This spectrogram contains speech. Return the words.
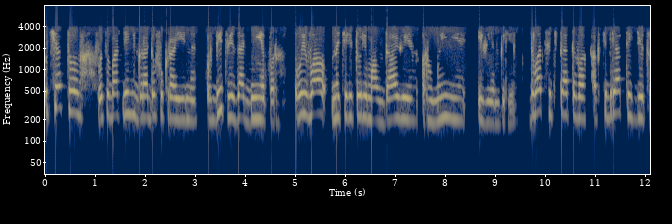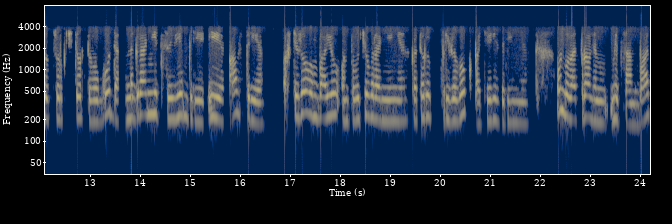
Участвовал в освобождении городов Украины, в битве за Днепр, воевал на территории Молдавии, Румынии и Венгрии. 25 октября 1944 года на границе Венгрии и Австрии в тяжелом бою он получил ранение, которое привело к потере зрения. Он был отправлен в медсанбат,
